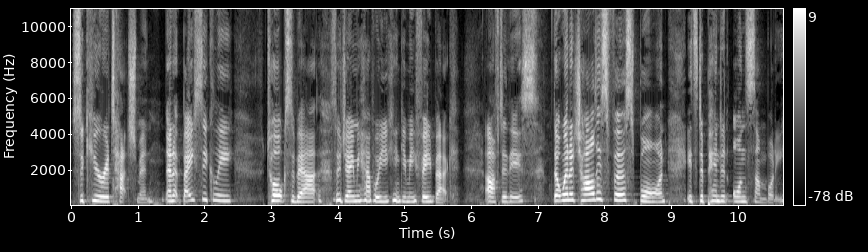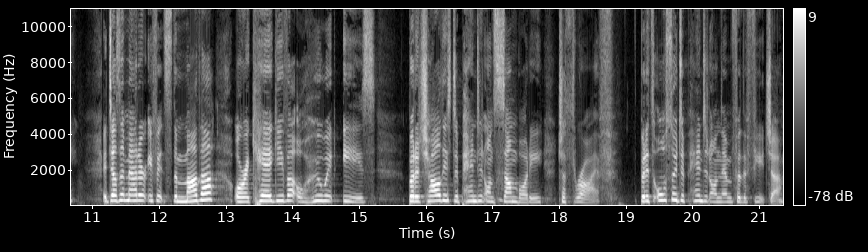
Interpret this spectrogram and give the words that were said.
secure attachment. And it basically talks about, so Jamie Happel, you can give me feedback after this, that when a child is first born, it's dependent on somebody. It doesn't matter if it's the mother or a caregiver or who it is, but a child is dependent on somebody to thrive. But it's also dependent on them for the future.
